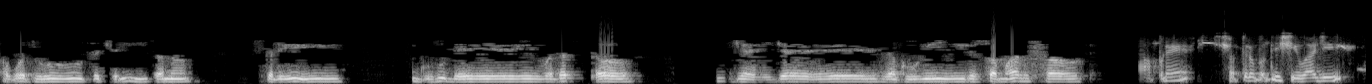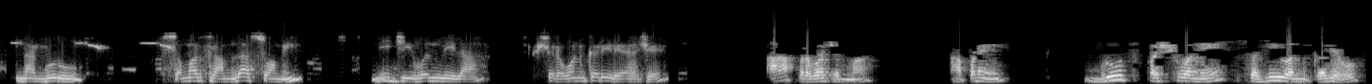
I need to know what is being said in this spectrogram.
અવધૂત ચિંતન શ્રી ગુરુદેવ દત્ત જય જય રઘુવીર સમર્થ આપણે છત્રપતિ શિવાજી ના ગુરુ સમર્થ રામદાસ સ્વામી ની જીવન લીલા શ્રવણ કરી રહ્યા છે. આ પ્રવચનમાં આપણે મૃત અશ્વને સજીવન કર્યો.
